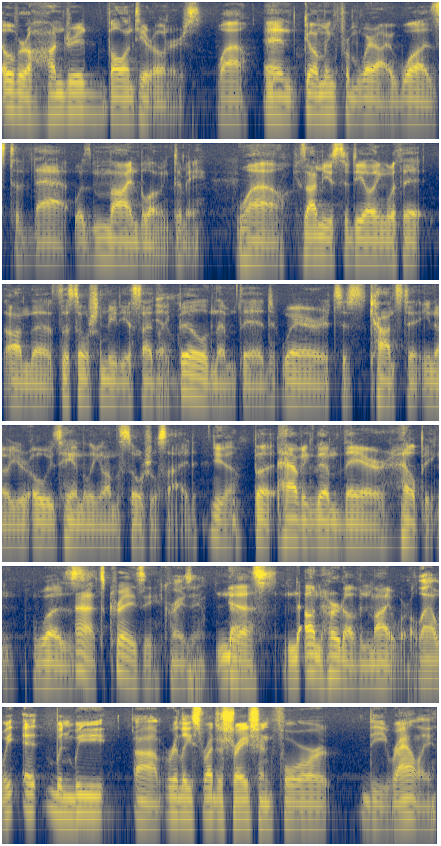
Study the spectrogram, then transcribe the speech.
over a hundred volunteer owners Wow. And coming from where I was to that was mind blowing to me Wow. because I'm used to dealing with it on the the social media side, Yeah. like Bill and them did, where it's just constant. You know, you're always handling on the social side, Yeah. but having them there helping was That's crazy. Crazy. nuts, N- unheard of in my world. Wow. we it, when we uh, released registration for the rally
